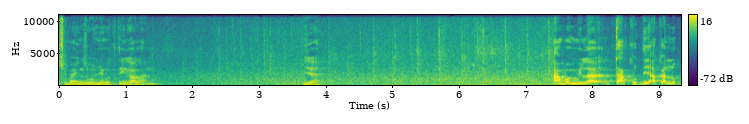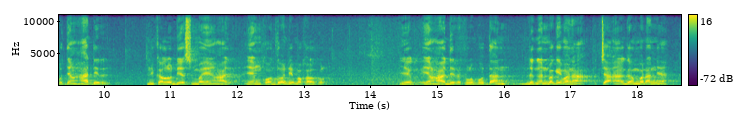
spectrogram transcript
Sembahyang zuhurnya ketinggalan. Ya. Apabila takut dia akan luput yang hadir ini kalau dia sembahyang yang kotor dia bakal ya, yang hadir keluputan dengan bagaimana gambarannya?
